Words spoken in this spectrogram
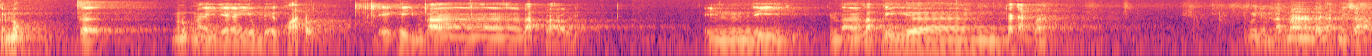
cái nút cơ cái nút này dùng để khóa trục để khi chúng ta ờ, lắp vào để, để chúng ta lắp cái ờ, đá cắt vào. Quy trình lắp nó đá cắt như sau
